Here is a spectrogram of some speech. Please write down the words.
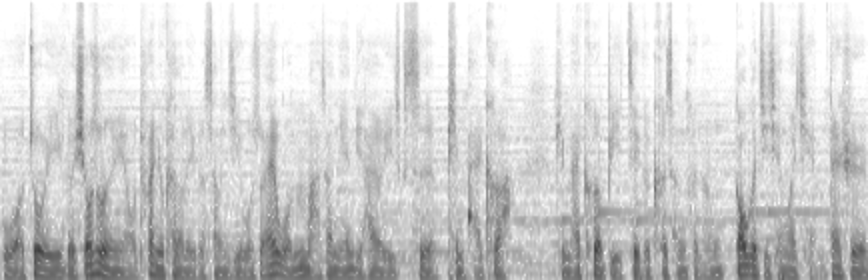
我作为一个销售人员，我突然就看到了一个商机。我说：“哎，我们马上年底还有一次品牌课啊，品牌课比这个课程可能高个几千块钱，但是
